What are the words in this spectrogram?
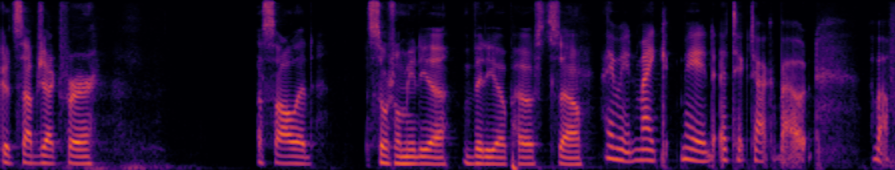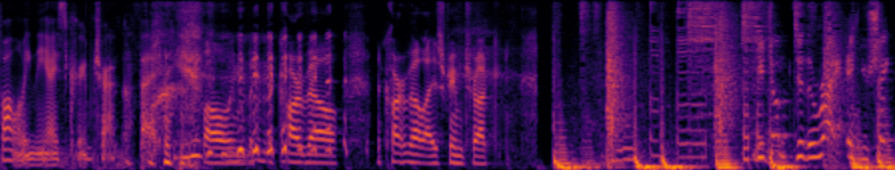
good subject for a solid social media video post. So I mean, Mike made a TikTok about about following the ice cream truck, but following the, the Carvel the Carvel ice cream truck. You jump to the right and you shake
